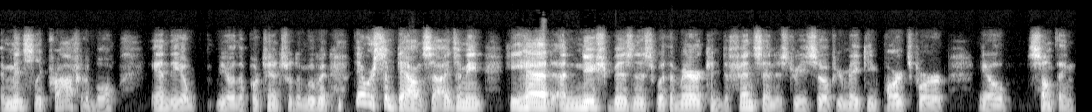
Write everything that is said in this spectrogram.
immensely profitable, and the you know the potential to move it. There were some downsides. I mean, he had a niche business with American defense industry. So if you're making parts for you know something,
